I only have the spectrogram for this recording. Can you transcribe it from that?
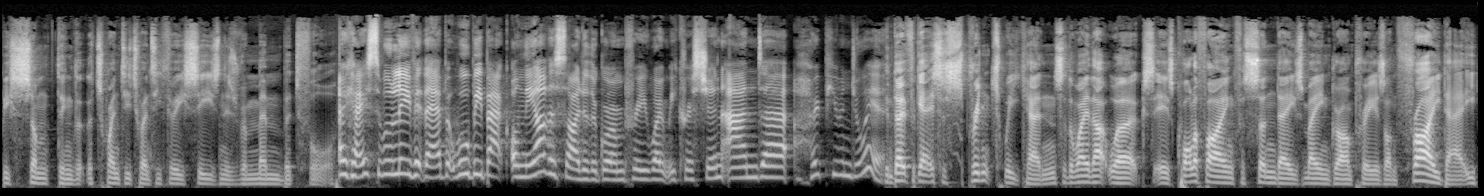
be something that the 2023 season is remembered for. Okay, so we'll leave it there, but we'll be back on the other side of the Grand Prix, won't we, Christian? And uh, I hope you enjoy it. And don't forget, it's a sprint weekend. So the way that works is qualifying for Sunday's main Grand Prix is on Friday,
